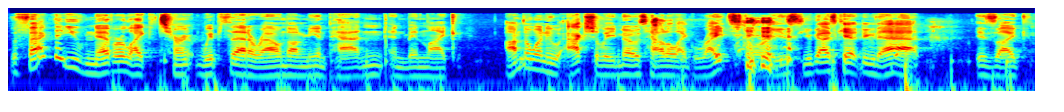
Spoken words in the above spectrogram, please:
The fact that you've never like turned whipped that around on me and Patton and been like, I'm the one who actually knows how to like write stories. you guys can't do that. Is like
